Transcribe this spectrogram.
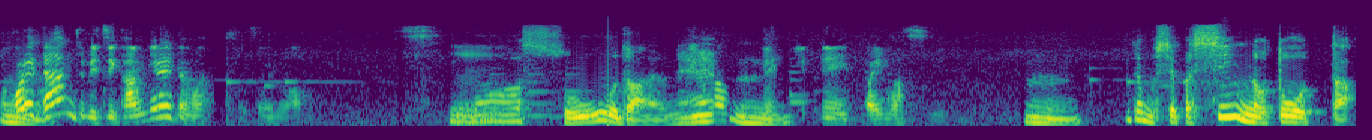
ーこれ男女別に関係ないと思いますよ、そういうのは。まあ、そうだよね。うん。ね、いっぱいいますし。うん。でもやっぱ芯の通った、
